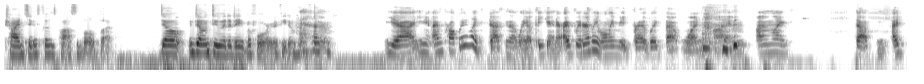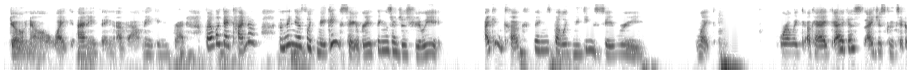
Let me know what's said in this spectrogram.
Try and stick as close as possible, but don't don't do it a day before if you don't have to. Yeah, you know, I'm probably like definitely a beginner. I've literally only made bread like that one time. I'm like, def- I don't know like anything about making bread, but like I kind of the thing is like making savory things are just really. I can cook things, but like making savory, like, or like okay, I, I guess I just consider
